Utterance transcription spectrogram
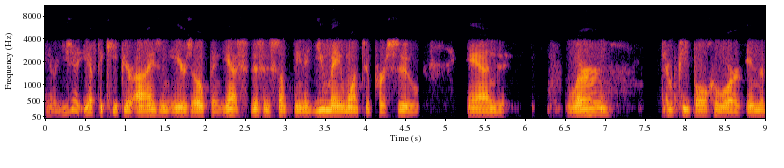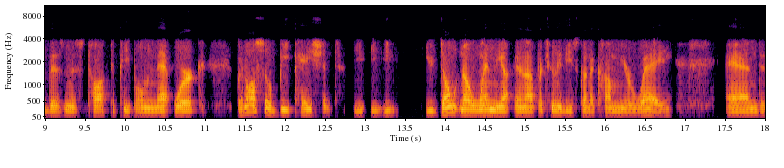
you know, you you have to keep your eyes and ears open. Yes, this is something that you may want to pursue, and learn through people who are in the business, talk to people, network, but also be patient. You you, you don't know when the, an opportunity is going to come your way, and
